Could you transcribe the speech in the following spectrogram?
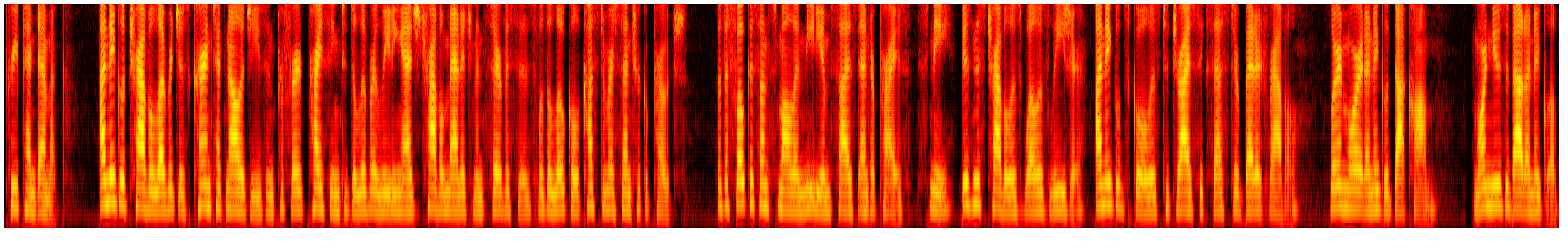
pre pandemic. Uniglobe Travel leverages current technologies and preferred pricing to deliver leading edge travel management services with a local customer centric approach. With a focus on small and medium sized enterprise, SME, business travel as well as leisure, Uniglobe's goal is to drive success through better travel. Learn more at uniglobe.com. More news about Uniglobe.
